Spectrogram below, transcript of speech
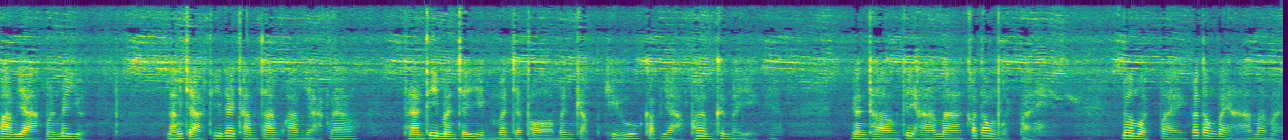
ความอยากมันไม่หยุด หลังจากที่ได้ทำตามความอยากแล้ว แทนที่มันจะอิ่มมันจะพอมันกับหิวกับอยากเพิ่มขึ้นมาอีก เงินทองที่หามาก็ต้องหมดไป เมื่อหมดไปก็ต้องไปหามาใหม่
